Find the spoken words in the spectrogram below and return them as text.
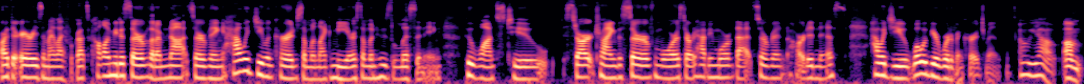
Are there areas in my life where God's calling me to serve that I'm not serving? How would you encourage someone like me or someone who's listening who wants to start trying to serve more, start having more of that servant heartedness? How would you, what would be your word of encouragement? Oh, yeah. Um,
